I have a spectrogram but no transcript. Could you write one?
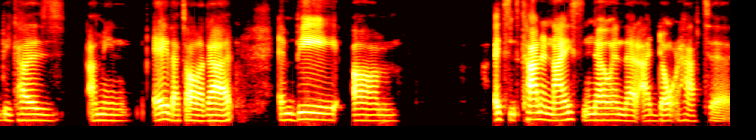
because I mean A that's all I got and B um it's kind of nice knowing that I don't have to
